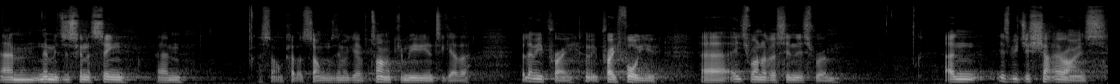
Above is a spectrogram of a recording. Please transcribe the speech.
Um, then we're just going to sing um, a song, couple of songs, and we have a time of communion together. But let me pray. Let me pray for you, uh, each one of us in this room. And as we just shut our eyes,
